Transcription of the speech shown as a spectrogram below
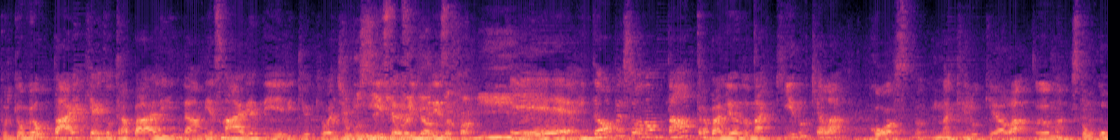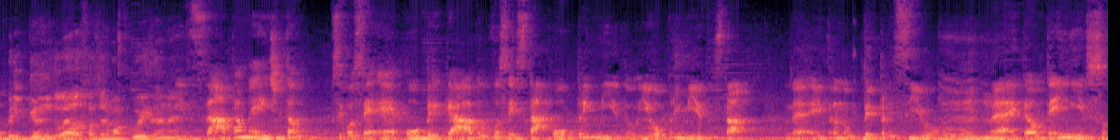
Porque o meu pai quer que eu trabalhe na mesma área dele, que, que eu administre as legado da empresas. família. É, então a pessoa não está trabalhando naquilo que ela gosta, Uhum. naquilo que ela ama. Estão obrigando ela a fazer uma coisa, né? Exatamente. Então, se você é obrigado, você está oprimido. E oprimido está, né, entra no depressivo. Uhum. né? Então tem isso.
